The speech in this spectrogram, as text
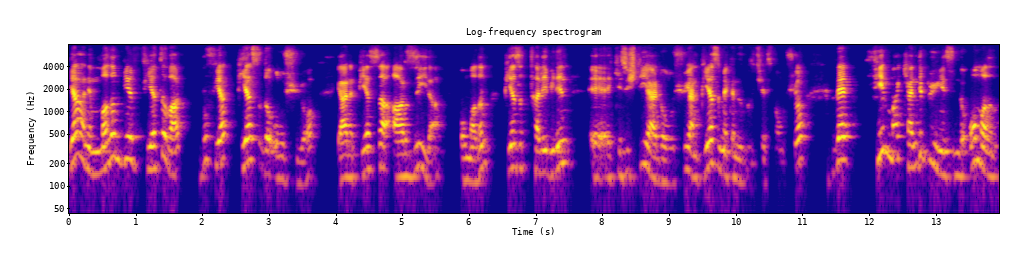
Yani malın bir fiyatı var. Bu fiyat piyasada oluşuyor. Yani piyasa arzıyla o malın piyasa talebinin e, kesiştiği yerde oluşuyor. Yani piyasa mekanizması içerisinde oluşuyor. Ve firma kendi bünyesinde o malın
